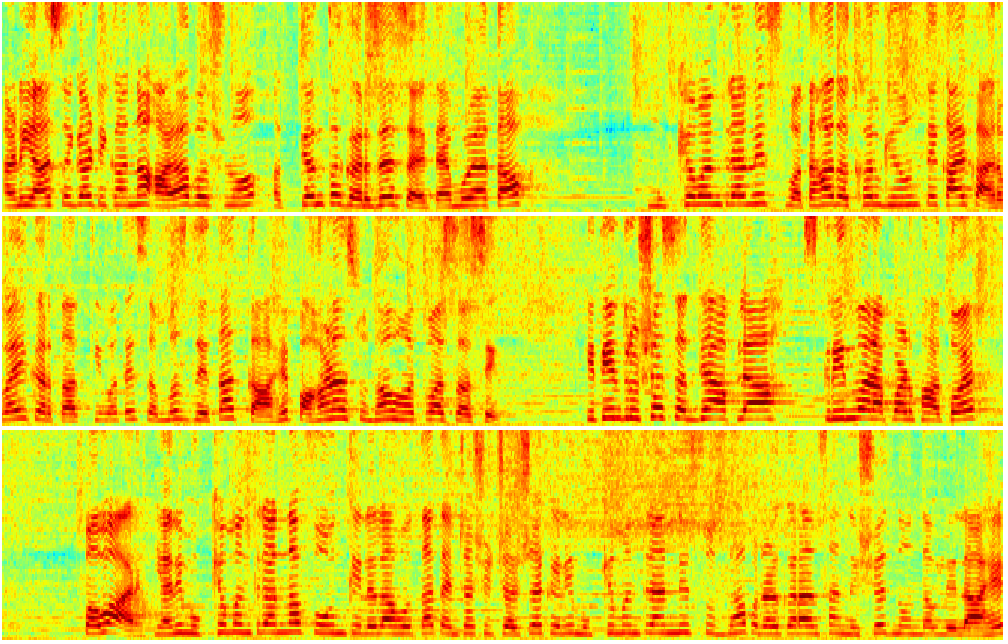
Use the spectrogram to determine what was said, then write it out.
आणि या सगळ्या टीकांना आळा बसणं अत्यंत गरजेचं आहे. त्यामुळे आता मुख्यमंत्र्यांनी स्वतः दखल घेऊन ते काय कारवाई करतात किंवा ते समज देतात का हे पाहणं सुद्धा महत्त्वाचं असेल. ही तीन दृश्य सध्या आपल्या स्क्रीनवर आपण पाहतोय. पवार यांनी मुख्यमंत्र्यांना फोन केलेला होता. त्यांच्याशी चर्चा केली. मुख्यमंत्र्यांनी सुद्धा पडळकरांचा निषेध नोंदवलेला आहे.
